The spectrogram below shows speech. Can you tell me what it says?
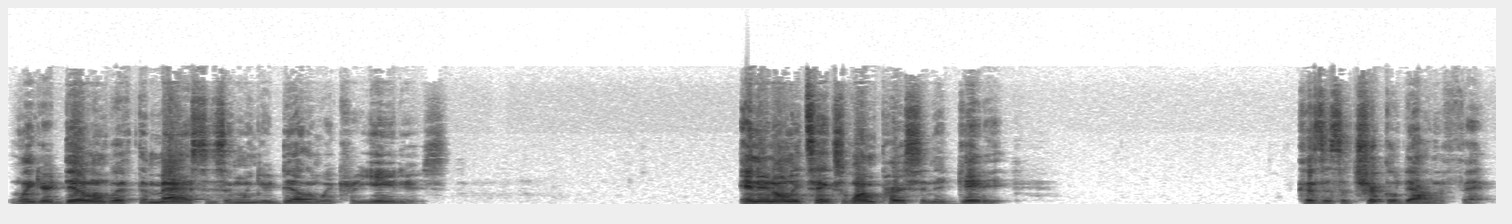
when you're dealing with the masses and when you're dealing with creators. And it only takes one person to get it because it's a trickle down effect.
